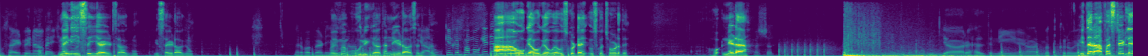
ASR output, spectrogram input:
उस साइड पे ना नहीं नहीं इस साइड से आ गया इस साइड आ गया हूँ। मेरे पास बैंडेज भाई मैं भूल ही गया था नेड आ सकता। यार है किल कंफर्म हो गया तेरा हाँ हाँ हो गया हो गया हो गया। उसको उसको छोड़ दे। हो- नेड आया। यार हेल्थ नहीं है यार मत करो यार। इधर आ फ़र्स्ट एड ले।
